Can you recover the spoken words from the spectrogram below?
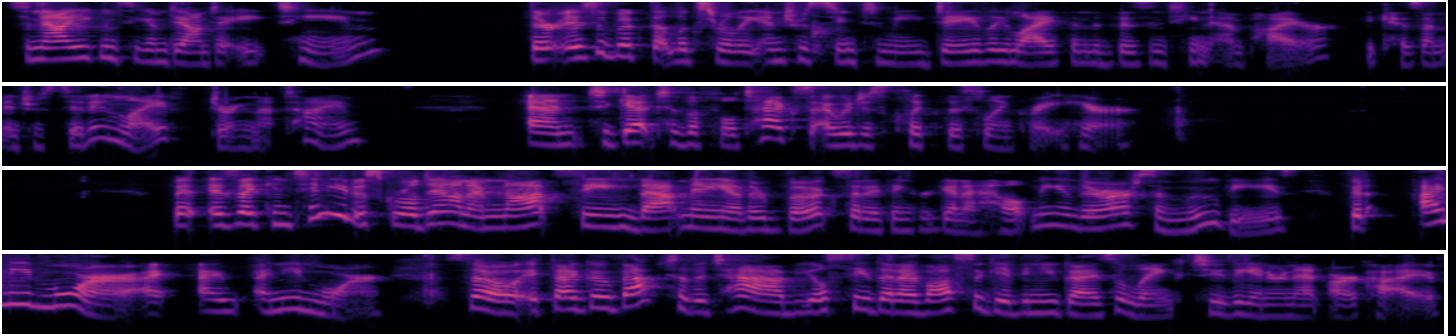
So now you can see I'm down to 18. There is a book that looks really interesting to me, Daily Life in the Byzantine Empire, because I'm interested in life during that time. And to get to the full text, I would just click this link right here. But as I continue to scroll down, I'm not seeing that many other books that I think are going to help me. And there are some movies, but I need more. I, I, I, need more. So if I go back to the tab, you'll see that I've also given you guys a link to the Internet Archive.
